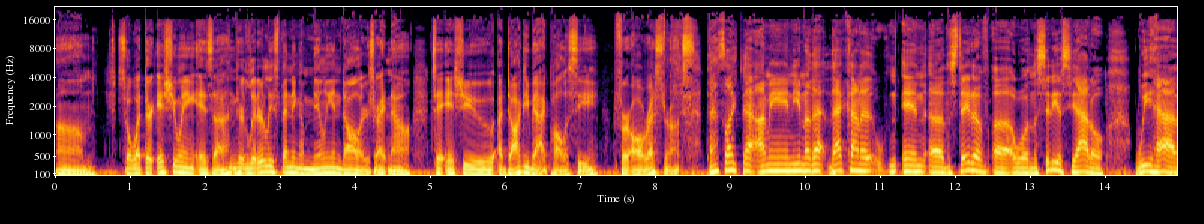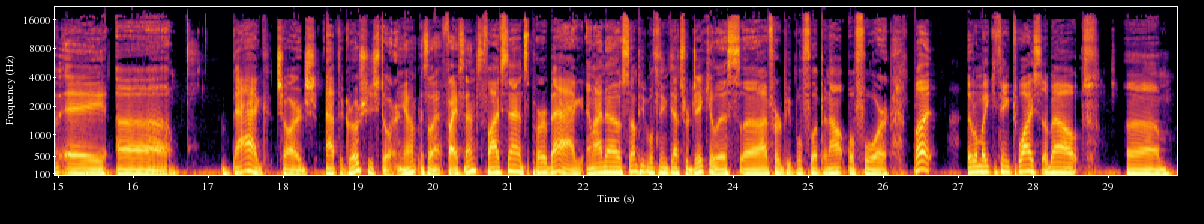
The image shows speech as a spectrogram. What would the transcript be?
Um, so what they're issuing is uh, they're literally spending a million dollars right now to issue a doggy bag policy for all restaurants. That's like that. I mean, you know that that kind of in uh, the state of uh, well, in the city of Seattle, we have a uh, bag charge at the grocery store. Yeah, it's like five cents. Five cents per bag, and I know some people think that's ridiculous. Uh, I've heard people flipping out before, but it'll make you think twice about um,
